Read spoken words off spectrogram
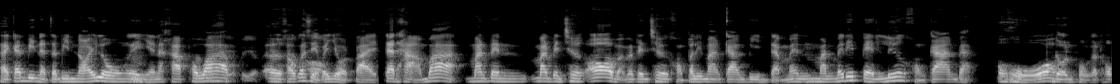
สายการบินอาจจะบินน้อยลงอะไรอย่างเงี้ยนะครับ เพราะว่าเขาก็เสียประโยชน์เออเขาก็เสียประโยชน์ไป แต่ถามว่ามันเป็นมันเป็นเชิงอ้อมอะมันเป็นเชิงของปริมาณการบิน แต่มันมันไม่ได้เป็นเรื่องของการแบบ โอ้โห โดนผลกระทบ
